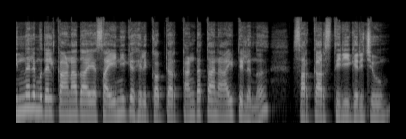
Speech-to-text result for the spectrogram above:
ഇന്നലെ മുതൽ കാണാതായ സൈനിക ഹെലികോപ്റ്റർ കണ്ടെത്താനായിട്ടില്ലെന്ന് സർക്കാർ സ്ഥിരീകരിച്ചു.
